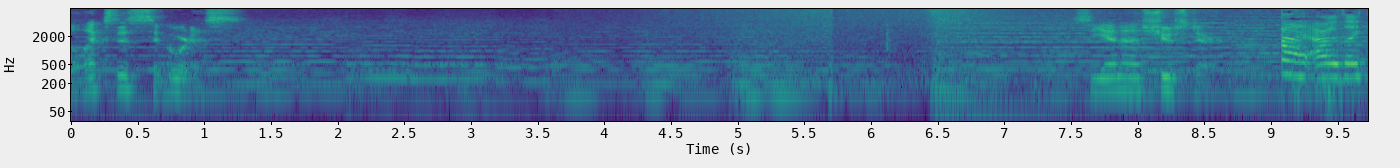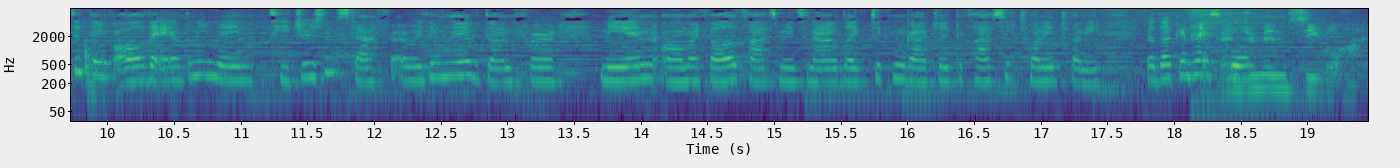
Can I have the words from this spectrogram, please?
Alexis Sigurdis. Sienna Schuster. Hi, I would like to thank all the Anthony Wayne teachers and staff for everything they have done for me and all my fellow classmates, and I would like to congratulate the class of 2020. Good luck in high school. Benjamin Siegelheim.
